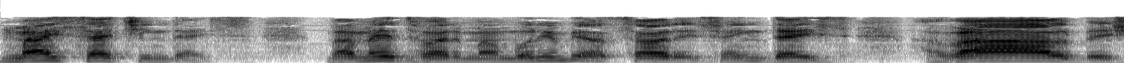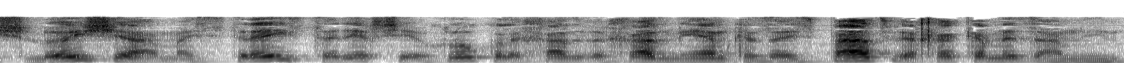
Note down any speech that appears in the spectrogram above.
mais sete em dez. Bamedvar mamurim beatzara, isso é em dez. Aval beshloisha, mais três, tarich sheochlu kol echad vechad miem casais pat vechaka mezamim.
